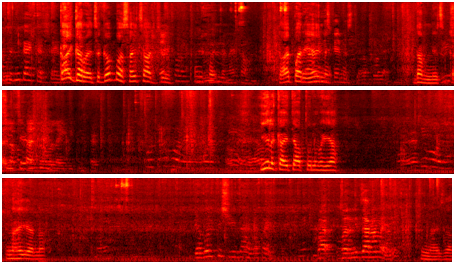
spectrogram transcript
तुम्ही काय करताय? काय करायचं? गप बसायचं आजी. काय काय नाही सांगणार. काय पर्याय नाही. दमण्याचं काय. येईल काय त्यातून भैया? नाही येणार. डबल पिशवी घाला पाहिजे. बा- भरणीत जाणार नाही. नाही जात.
